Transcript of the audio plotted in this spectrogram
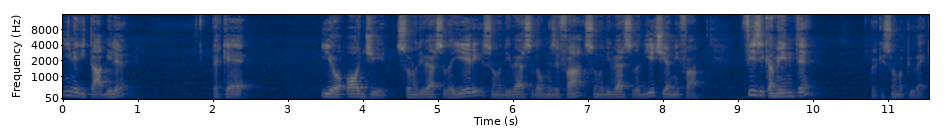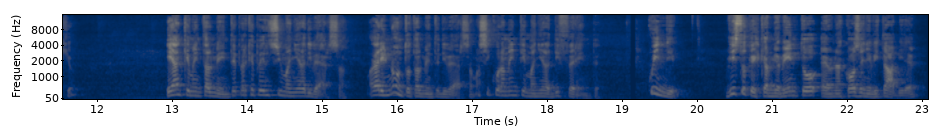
inevitabile perché io oggi sono diverso da ieri, sono diverso da un mese fa, sono diverso da dieci anni fa, fisicamente, perché sono più vecchio, e anche mentalmente perché pensi in maniera diversa, magari non totalmente diversa, ma sicuramente in maniera differente. Quindi, visto che il cambiamento è una cosa inevitabile,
